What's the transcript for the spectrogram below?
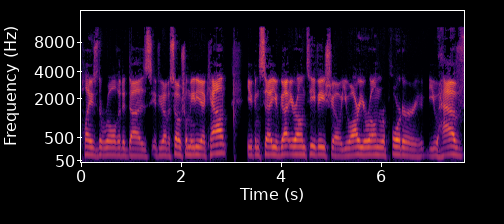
plays the role that it does. If you have a social media account, you can say you've got your own TV show, you are your own reporter, you have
